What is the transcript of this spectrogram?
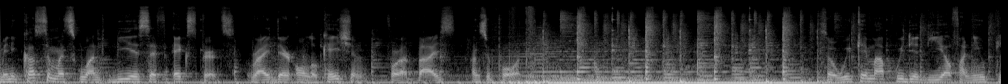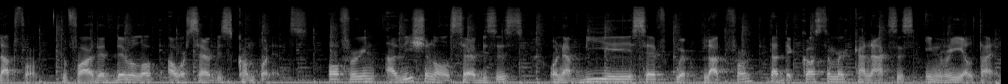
Many customers want BASF experts right there on location for advice and support. So we came up with the idea of a new platform to further develop our service components, offering additional services on a BASF web platform that the customer can access in real time.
